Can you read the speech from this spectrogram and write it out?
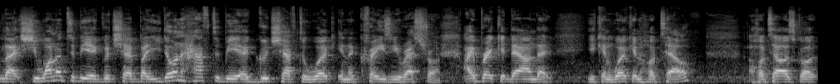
like she wanted to be a good chef, but you don't have to be a good chef to work in a crazy restaurant. I break it down that you can work in hotel, hotel's got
